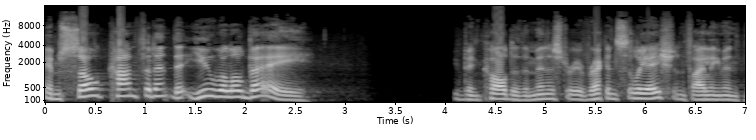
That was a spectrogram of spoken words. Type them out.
am so confident that you will obey You've been called to the ministry of reconciliation, Philemon.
